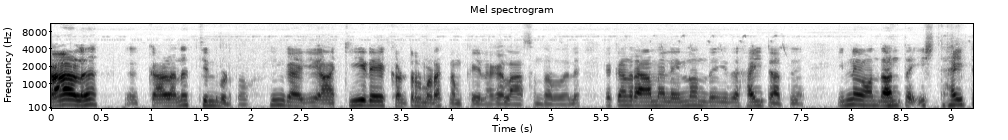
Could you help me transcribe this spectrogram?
ಕಾಳು, ಕಾಳನ್ನು ತಿಂದ್ಬಿಡ್ತಾವೆ. ಹೀಗಾಗಿ ಆ ಕೀಡೆ ಕಂಟ್ರೋಲ್ ಮಾಡೋಕೆ ನಮ್ಮ ಕೈಲಾಗಲ್ಲ ಆ ಸಂದರ್ಭದಲ್ಲಿ. ಯಾಕಂದ್ರೆ ಆಮೇಲೆ ಇನ್ನೊಂದು ಇದು ಹೈಟ್ ಆಯ್ತು ಇನ್ನೂ ಒಂದು ಹಂತ, ಇಷ್ಟು ಹೈಟ್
